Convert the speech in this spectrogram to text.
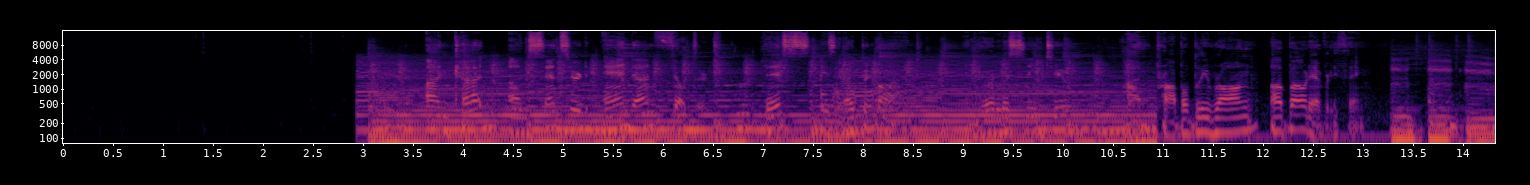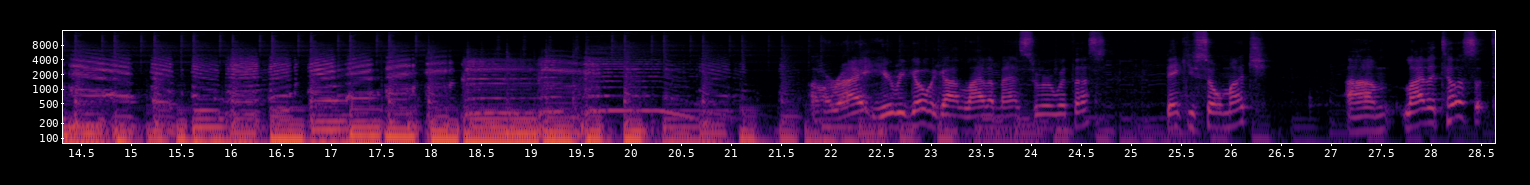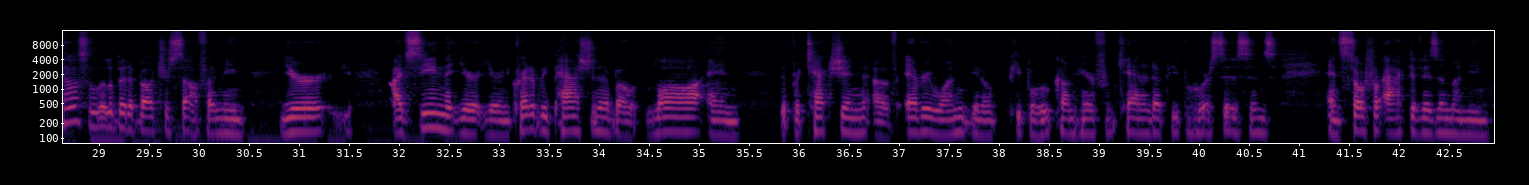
Uncut, uncensored, and unfiltered. This is an open mind and you're listening to I'm Probably Wrong About Everything. All right, here we go. We got Lila Mansour with us. Thank you so much. Um, Laila, tell us tell us a little bit about yourself. I mean, you're I've seen that you're you're incredibly passionate about law and the protection of everyone, you know, people who come here from Canada, people who are citizens, and social activism. I mean,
